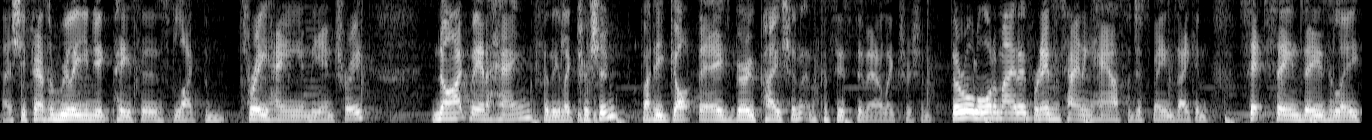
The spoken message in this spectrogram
Uh, she found some really unique pieces, like the three hanging in the entry. Nightmare to hang for the electrician, but he got there. He's very patient and persistent, our electrician. They're all automated. For an entertaining house, it just means they can set scenes easily,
